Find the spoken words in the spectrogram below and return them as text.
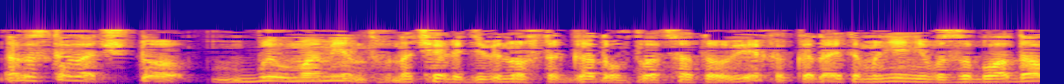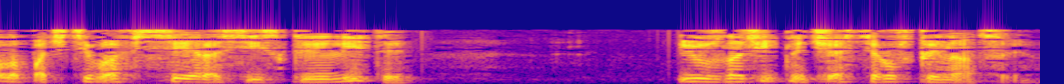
Надо сказать, что был момент в начале 90-х годов 20 века, когда это мнение возобладало почти во всей российской элите и у значительной части русской нации.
